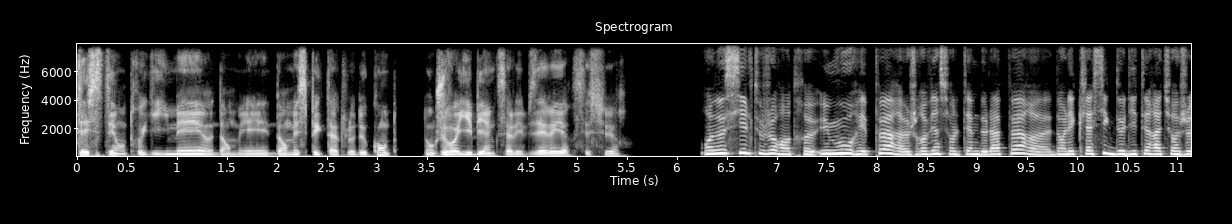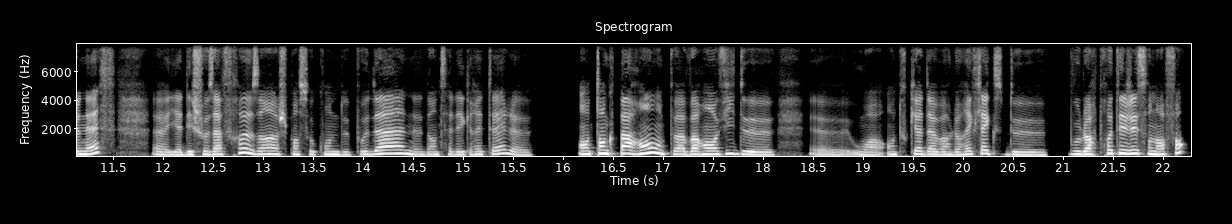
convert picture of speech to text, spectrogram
tester entre guillemets dans mes dans mes spectacles de contes. Donc je voyais bien que ça les faisait rire, c'est sûr. On oscille toujours entre humour et peur. Je reviens sur le thème de la peur. Dans les classiques de littérature jeunesse, il y a des choses affreuses. Hein. Je pense au conte de Podane, d'Ansel et Gretel. En tant que parent, on peut avoir envie de, ou en tout cas d'avoir le réflexe de vouloir protéger son enfant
